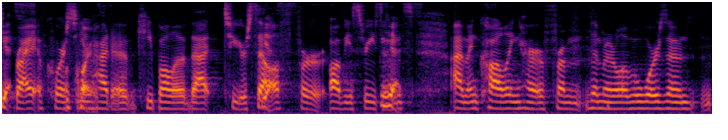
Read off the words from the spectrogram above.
Yes. Right. Of course, of course. you had to keep all of that to yourself yes. for obvious reasons. Yes. Um, and calling her from the middle of a war zone,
